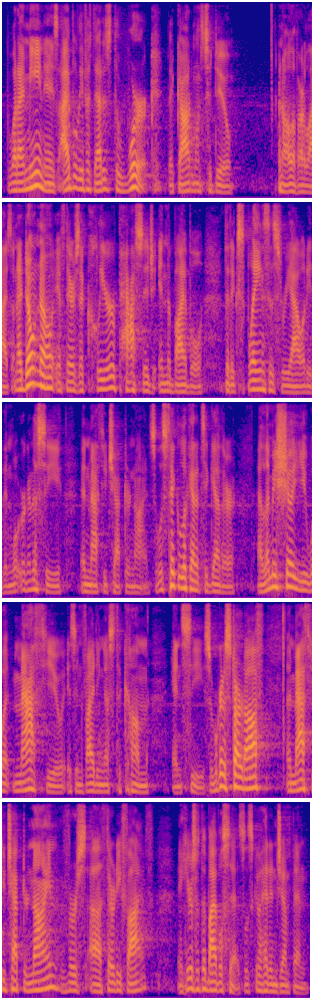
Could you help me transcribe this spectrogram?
But what I mean is, I believe that that is the work that God wants to do in all of our lives. And I don't know if there's a clear passage in the Bible that explains this reality than what we're going to see in Matthew chapter 9. So let's take a look at it together. And let me show you what Matthew is inviting us to come and see. So we're going to start off in Matthew chapter 9, verse uh, 35. And here's what the Bible says. Let's go ahead and jump in.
